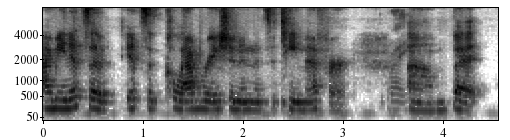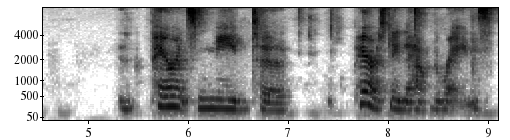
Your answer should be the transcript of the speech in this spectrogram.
I mean, it's a it's a collaboration and it's a team effort. Right. Um, but parents need to parents need to have the reins,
